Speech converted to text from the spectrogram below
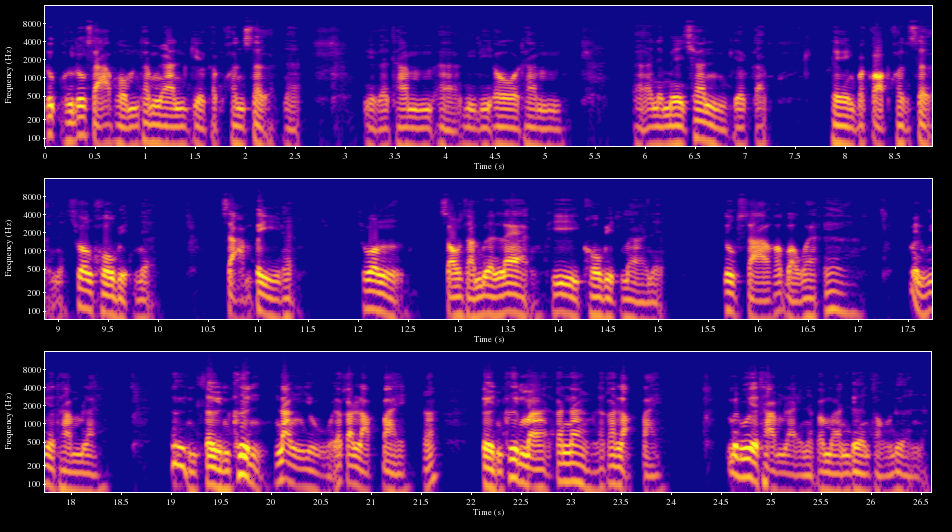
ลูกคือลูกสาวผมทำงานเกี่ยวกับคอนเสิร์ตนะเกี่ยวกับทำอ่าวิดีโอทำแอนิเมชันเกี่ยวกับเพลงประกอบคอนเสิร์ตเนี่ยช่วงโควิดเนี่ยสามปีนะช่วงสองสามเดือนแรกที่โควิดมาเนี่ย ลูกสาวเขาบอกว่า เออ ไม่รู้จะทำอะไร ตื่นตื่นขึ้นนั่งอยู่แล้วก็หลับไปเนาะตื่นขึ้นมาก็นั่งแล้วก็หลับไป ไม่รู้จะทำอะไรนะประมาณเดือนสองเดือนนะ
